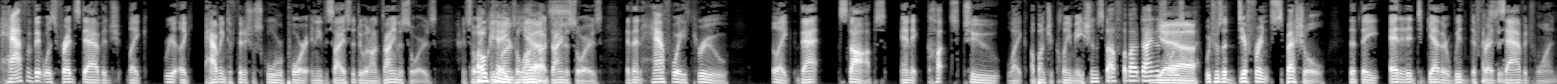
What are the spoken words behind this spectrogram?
half of it was Fred Savage like re- like having to finish a school report and he decides to do it on dinosaurs. And so like, he learns a lot about dinosaurs. And then halfway through like that stops and it cuts to like a bunch of claymation stuff about dinosaurs yeah. which was a different special that they edited together with the Fred. Savage one.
